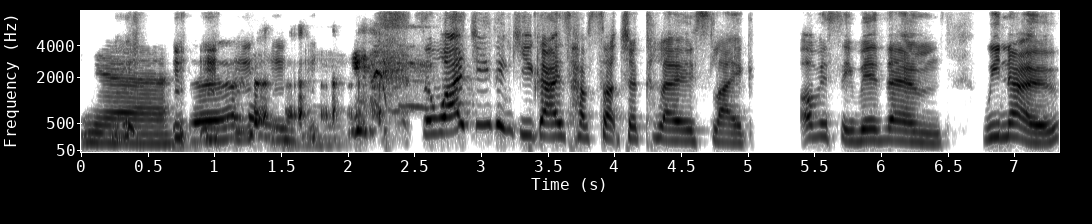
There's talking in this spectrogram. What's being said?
Yeah. so why do you think you guys have such a close like obviously with um we know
